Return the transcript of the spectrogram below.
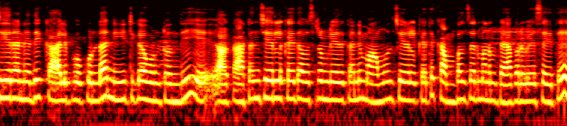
చీర అనేది కాలిపోకుండా నీట్గా ఉంటుంది. ఆ కాటన్ చీరలకైతే అవసరం లేదు కానీ మామూలు చీరలకైతే కంపల్సరీ మనం పేపర్ వేసి అయితే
